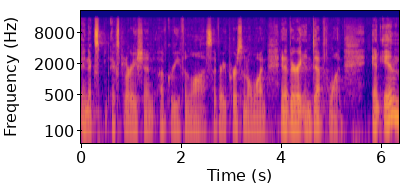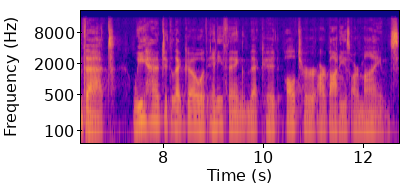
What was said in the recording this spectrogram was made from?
an exp- exploration of grief and loss, a very personal one and a very in depth one. And in that, we had to let go of anything that could alter our bodies, our minds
